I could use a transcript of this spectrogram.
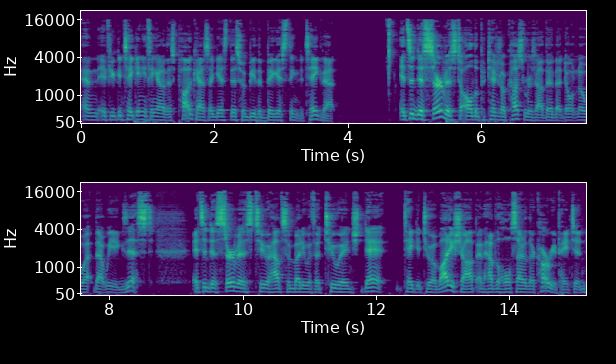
and if you can take anything out of this podcast, I guess this would be the biggest thing to take that. It's a disservice to all the potential customers out there that don't know what, that we exist. It's a disservice to have somebody with a two inch dent take it to a body shop and have the whole side of their car repainted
